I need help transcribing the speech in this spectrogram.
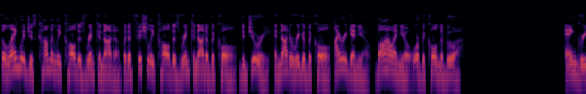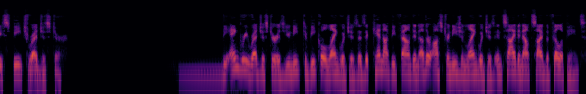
The language is commonly called as Rinconada but officially called as Rinconada Bicol, de jure, and not Iriga Bicol, Irigenyo, Baoenyo or Bicol Nabua. Angry Speech Register The Angry Register is unique to Bicol languages as it cannot be found in other Austronesian languages inside and outside the Philippines.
